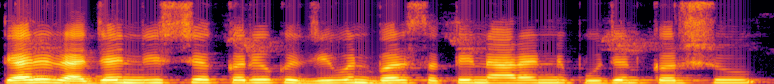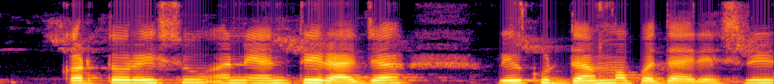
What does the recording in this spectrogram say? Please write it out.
ત્યારે રાજાએ નિશ્ચય કર્યો કે જીવનભર સત્યનારાયણને પૂજન કરશું, કરતો રહીશું અને અંતે રાજા વૈકુંઠ ધામમાં પધાર્યા. શ્રી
